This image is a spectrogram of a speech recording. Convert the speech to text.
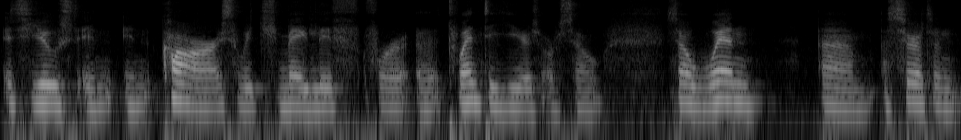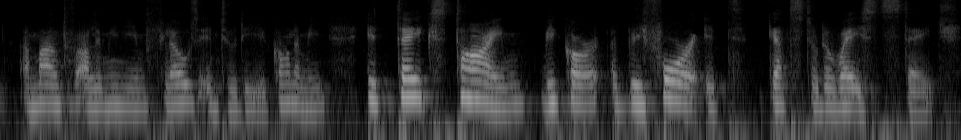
It's used in, in cars, which may live for uh, 20 years or so. So when um, a certain amount of aluminium flows into the economy, it takes time before it gets to the waste stage.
